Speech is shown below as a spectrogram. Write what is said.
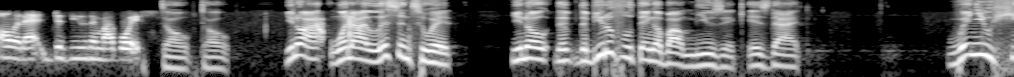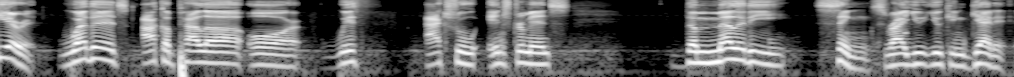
all of that, just using my voice. Dope, dope. You know, I, when I listen to it, you know, the the beautiful thing about music is that when you hear it, whether it's a cappella or with actual instruments, the melody sings, right? You you can get it.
